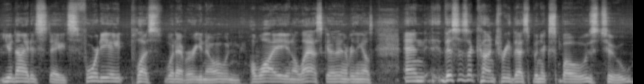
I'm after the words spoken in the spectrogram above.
United States, 48 plus whatever, you know, and Hawaii and Alaska and everything else. And this is a country that's been exposed to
